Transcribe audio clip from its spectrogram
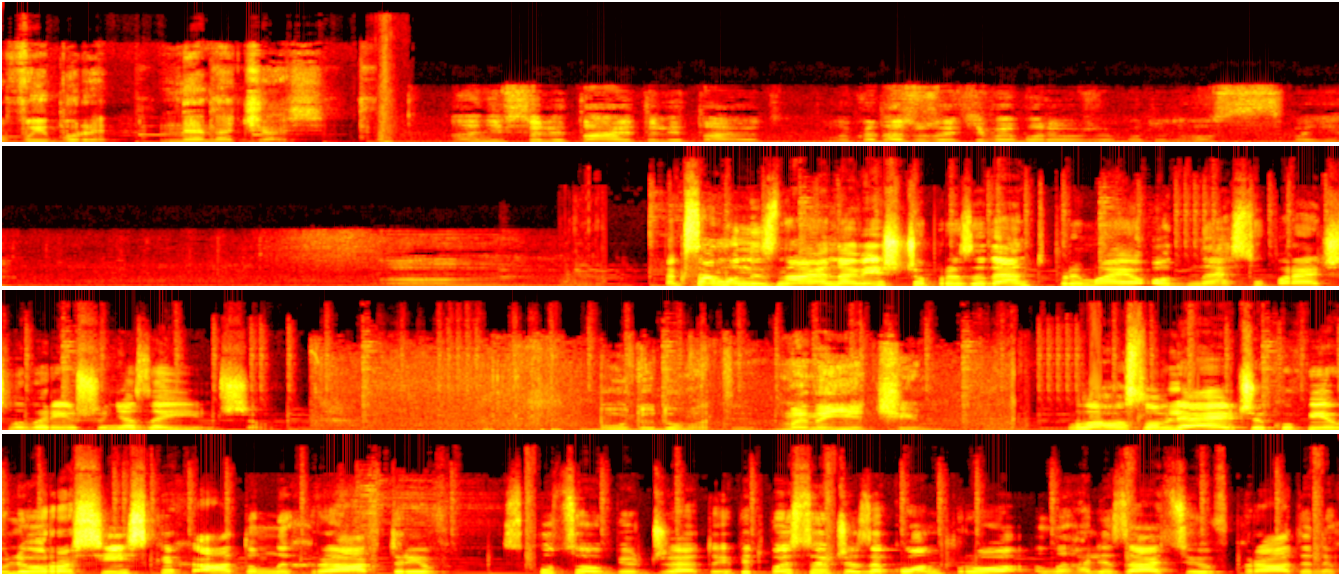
вибори не на часі. Вони все літають і літають. Ну коли ж уже ці вибори вже будуть, господи. Так само не знаю, навіщо президент приймає одне суперечливе рішення за іншим. Буду думати. В мене є чим. благословляючи купівлю російських атомних реакторів з куцого бюджету і підписуючи закон про легалізацію вкрадених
